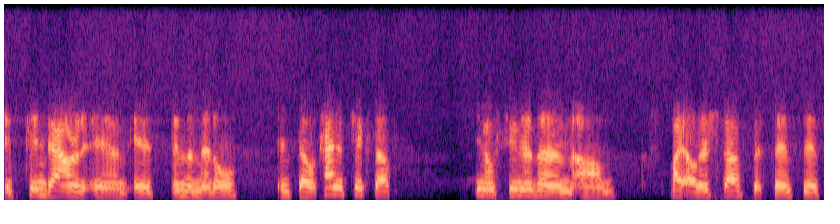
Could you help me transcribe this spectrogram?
it's pinned down and it's in the middle, and so it kind of picks up, you know, sooner than um, my other stuff. But since it's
